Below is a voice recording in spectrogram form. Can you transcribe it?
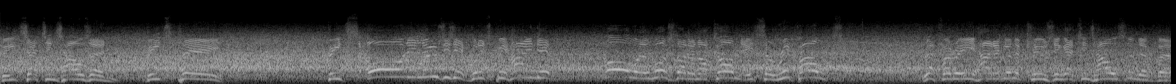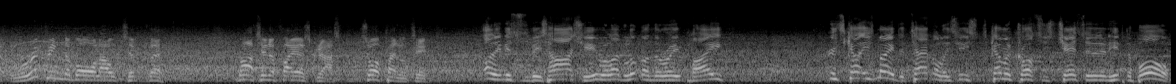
beats Ettingshausen, beats Pay, beats, oh, and he loses it, but it's behind it. Oh, well, was that a knock-on? It's a rip out. Referee Harrigan accusing Ettingshausen of uh, ripping the ball out of uh, Martin Offiah's grasp. So a penalty. I think this is a bit harsh here. We'll have a look on the replay. he's, he's made the tackle. He's, he's, come across his chest and then hit the ball.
